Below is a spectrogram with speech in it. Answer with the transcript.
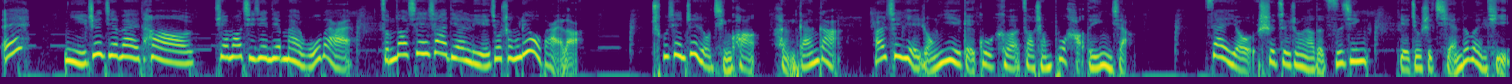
哎，你这件外套天猫旗舰店卖五百，怎么到线下店里就成六百了？”出现这种情况很尴尬，而且也容易给顾客造成不好的印象。再有是最重要的资金，也就是钱的问题。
